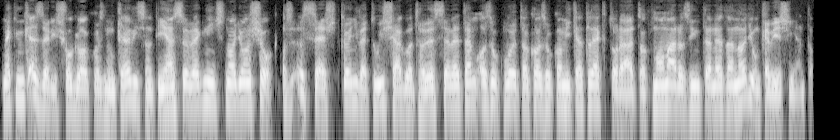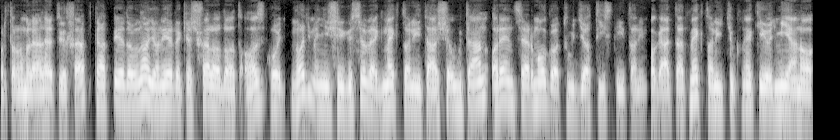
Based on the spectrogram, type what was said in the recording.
Nekünk ezzel is foglalkoznunk kell, viszont ilyen szöveg nincs nagyon sok. Az összes könyvet, újságot, ha összevetem, azok voltak azok, amiket lektoráltak. Ma már az interneten nagyon kevés ilyen tartalom lelhető fel. Tehát például nagyon érdekes feladat az, hogy nagy mennyiségű szöveg megtanítása után a rendszer maga tudja tisztítani magát. Tehát megtanítjuk neki, hogy milyen a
